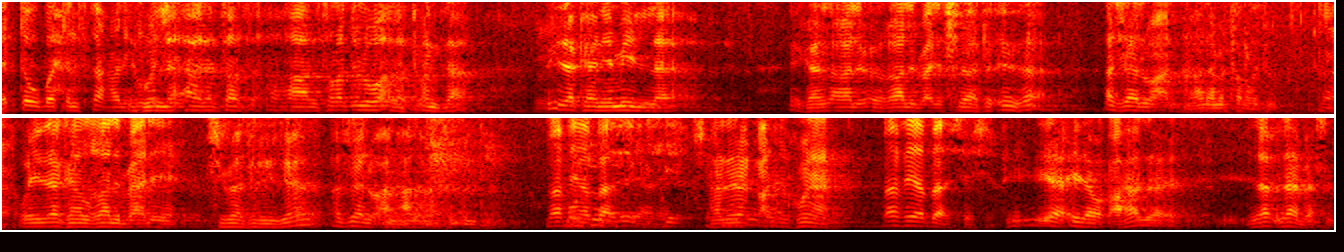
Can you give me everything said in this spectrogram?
التوبة تنفع عليهم ولا آلة آلة رجل وآلة أنثى. إذا كان يميل إذا كان الغالب على صفات الأنثى أزالوا عنه علامة الرجل. نعم. وإذا كان الغالب عليه صفات الرجال أزالوا عنه علامة الأنثى. ما فيها بأس يعني. هذا يقع الخناثة ما فيها بأس يا شيخ. إذا وقع هذا لا, لا بأس به.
